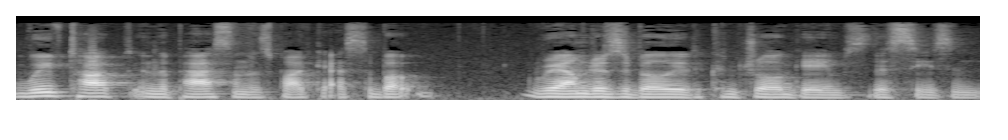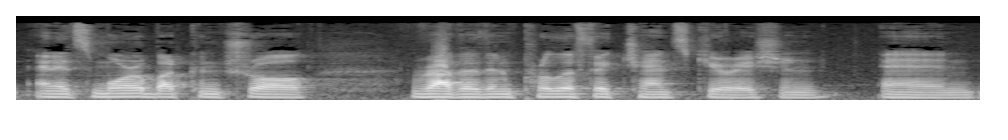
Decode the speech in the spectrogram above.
we've talked in the past on this podcast about Real Madrid's ability to control games this season, and it's more about control rather than prolific chance curation and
